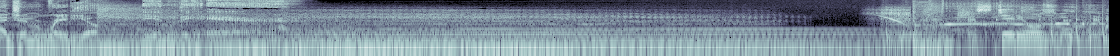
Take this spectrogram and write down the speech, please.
Imagine Radio in the air. Стереозвук.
